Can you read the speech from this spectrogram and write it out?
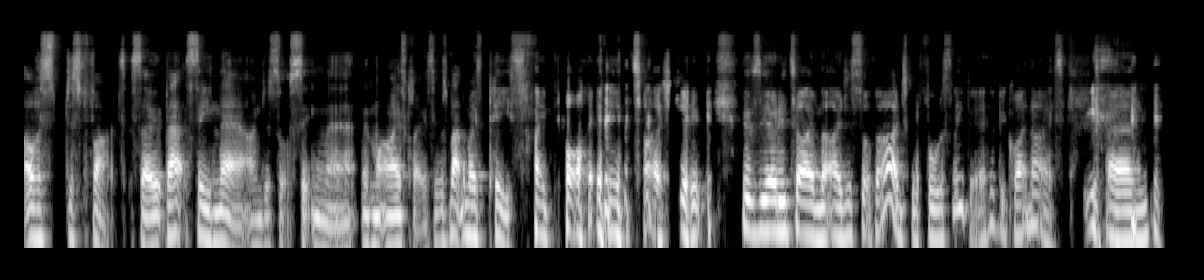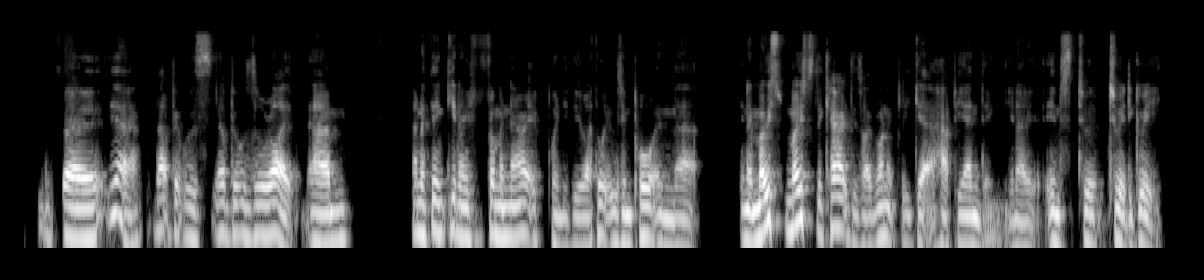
I was just fucked. So that scene there I'm just sort of sitting there with my eyes closed. It was about the most peace I got in the entire shoot. It was the only time that I just sort of thought oh I'm just going to fall asleep here. It'd be quite nice. Um, so yeah that bit was that bit was all right. Um, and I think, you know, from a narrative point of view, I thought it was important that, you know, most most of the characters ironically get a happy ending, you know, in to to a degree.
